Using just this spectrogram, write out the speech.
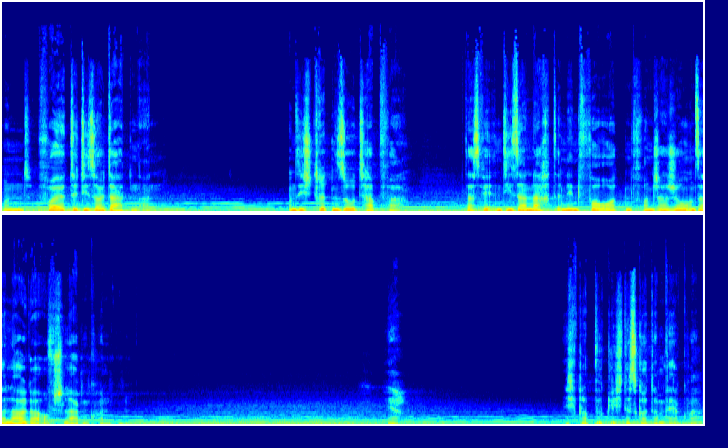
und feuerte die Soldaten an. Und sie stritten so tapfer, dass wir in dieser Nacht in den Vororten von Jajon unser Lager aufschlagen konnten. Ich glaube wirklich, dass Gott am Werk war.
